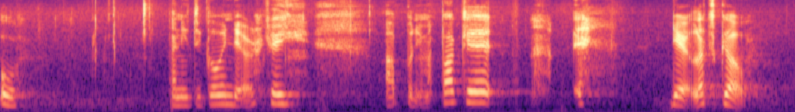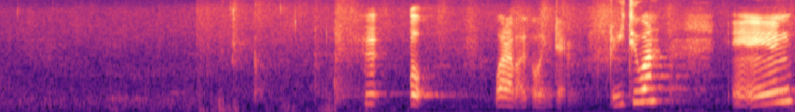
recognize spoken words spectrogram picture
Oh, I need to go in there. Okay, I'll put it in my pocket. There, let's go. Hmm, Oh, what am I going there? Three, two, one, and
